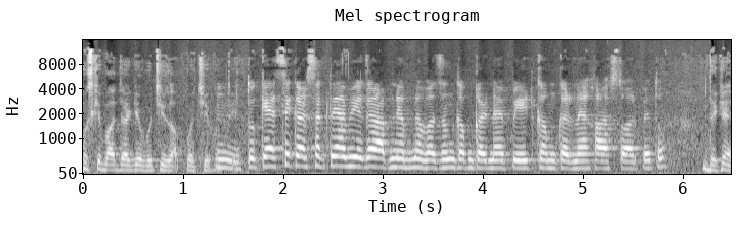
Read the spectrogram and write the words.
उसके बाद जाके वो चीज़ आपको अचीव होती है। हम्म, तो कैसे कर सकते हैं? अभी अगर आपने अपना वज़न कम करना है पेट कम करना है ख़ास तौर पे तो? देखें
